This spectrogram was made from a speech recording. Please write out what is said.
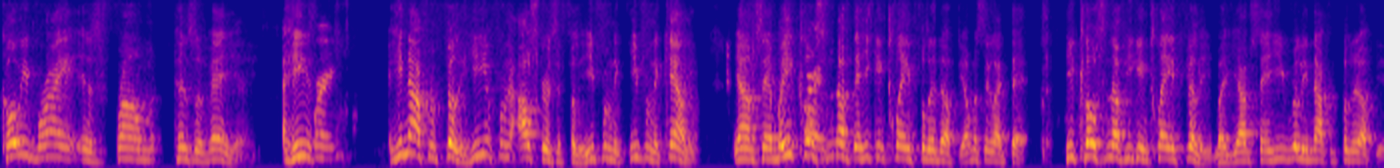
Kobe Bryant is from Pennsylvania. He's right he not from Philly. He from the outskirts of Philly. He from the he from the county. You know what I'm saying? But he close right. enough that he can claim Philadelphia. I'm gonna say like that. He close enough he can claim Philly. But you know what I'm saying? He really not from Philadelphia.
